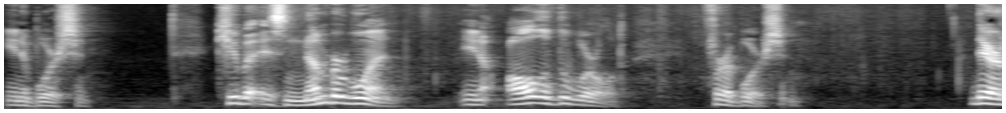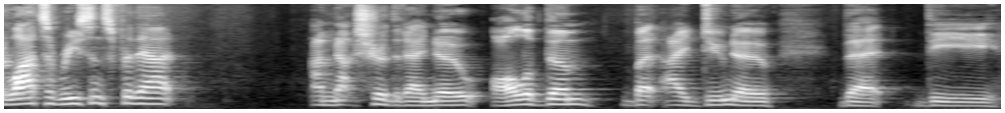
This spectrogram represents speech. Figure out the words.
in abortion. Cuba is number one in all of the world for abortion. There are lots of reasons for that. I'm not sure that I know all of them, but I do know that the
